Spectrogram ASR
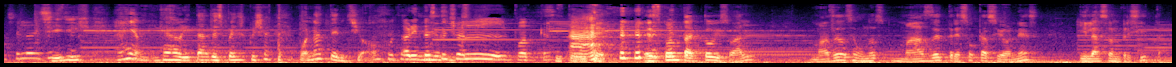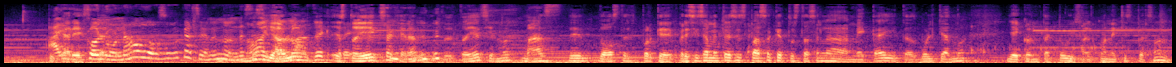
Así lo dijiste. Sí, dije, ay, amiga, ahorita después escucha, pon atención. puta, Ahorita escucho el podcast. Sí, te Ah. dije, es contacto visual, más de dos segundos, más de tres ocasiones y la sonrisita. Ay, con una o dos ocasiones no necesito No, ya hablo, más de estoy exagerando, estoy haciendo más de dos, tres, porque precisamente a veces pasa que tú estás en la meca y estás volteando y hay contacto visual con X persona.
